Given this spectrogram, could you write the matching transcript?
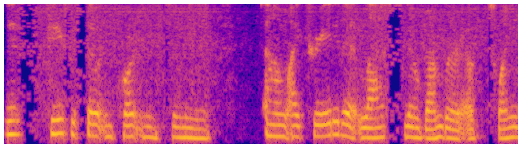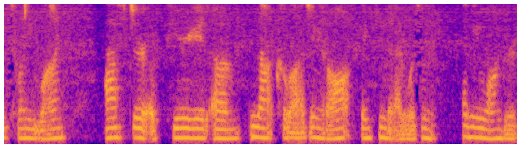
This piece is so important to me. Um, I created it last November of 2021 after a period of not collaging at all, thinking that I wasn't any longer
